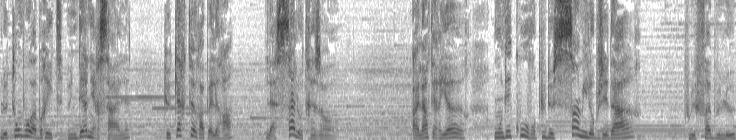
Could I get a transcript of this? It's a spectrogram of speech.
Le tombeau abrite une dernière salle que Carter appellera la salle au trésor. À l'intérieur, on découvre plus de 5000 objets d'art, plus fabuleux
